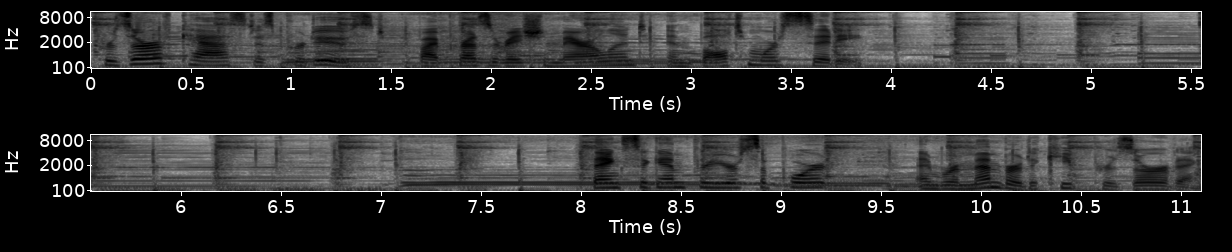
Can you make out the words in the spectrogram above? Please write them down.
PreserveCast is produced by Preservation Maryland in Baltimore City. Thanks again for your support, and remember to keep preserving.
